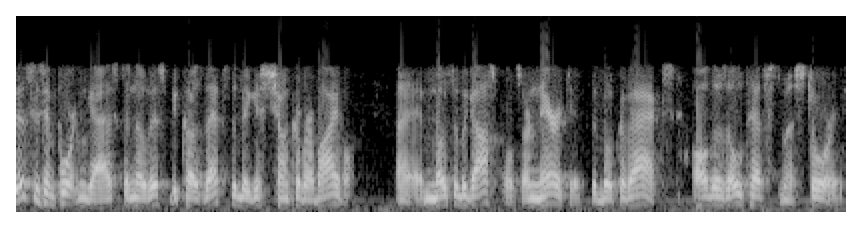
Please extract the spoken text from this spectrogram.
This is important, guys, to know this because that's the biggest chunk of our Bible. Uh, most of the Gospels are narrative, the book of Acts, all those Old Testament stories.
